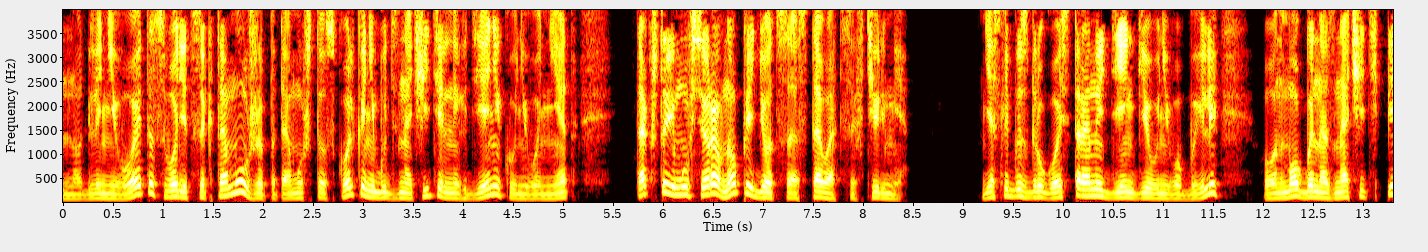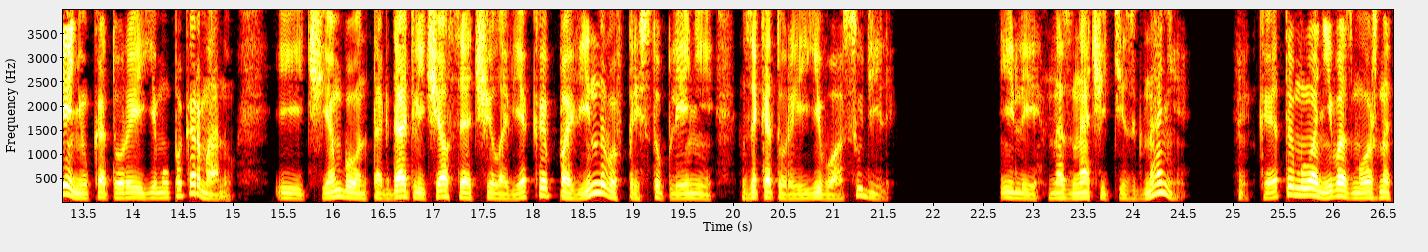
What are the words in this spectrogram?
Но для него это сводится к тому же, потому что сколько-нибудь значительных денег у него нет, так что ему все равно придется оставаться в тюрьме. Если бы с другой стороны деньги у него были, он мог бы назначить пеню, которая ему по карману, и чем бы он тогда отличался от человека, повинного в преступлении, за которое его осудили? Или назначить изгнание? К этому они, возможно,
